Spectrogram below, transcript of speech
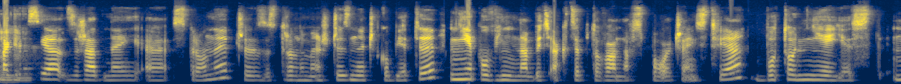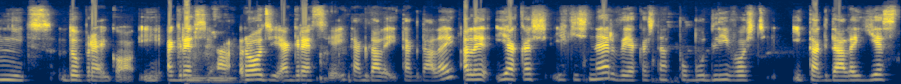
Mhm. Agresja z żadnej e, strony, czy ze strony mężczyzny, czy kobiety, nie powinna być akceptowana w społeczeństwie, bo to nie jest nic dobrego i agresja mhm. rodzi agresję i tak dalej, i tak dalej, ale jakaś, jakieś nerwy, jakaś nadpobudliwość i tak dalej jest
